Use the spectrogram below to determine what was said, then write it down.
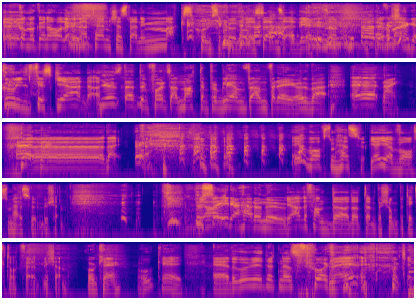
Jag kommer kunna hålla min attention span i max sju sekunder. Sen så här, det är liksom, Ja, du jag kommer ha en guldfiskhjärna. Just att du får ett här matteproblem framför dig och du bara, eh, nej. Eh, nej. Eh, nej. jag, gör vad som helst, jag gör vad som helst för att bli känd. Du jag säger det här och nu. Jag hade fan dödat en person på TikTok för att bli känd. Okej. Okej, eh, då går vi vidare till nästa fråga. Nej, okej.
